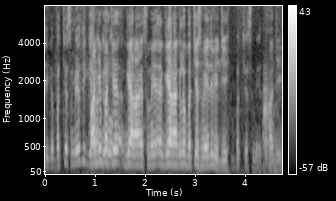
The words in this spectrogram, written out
ਠੀਕ ਹੈ ਬੱਚੇ ਸਮੇਤ ਹੀ 11 ਹਾਂਜੀ ਬੱਚੇ 11 ਸਮੇਤ 11 ਕਿਲੋ ਬੱਚੇ ਸਮੇਤ ਵੀਰ ਜੀ। ਬੱਚੇ ਸਮੇਤ। ਹਾਂਜੀ।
